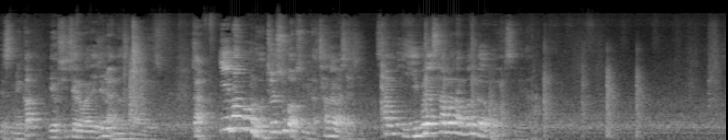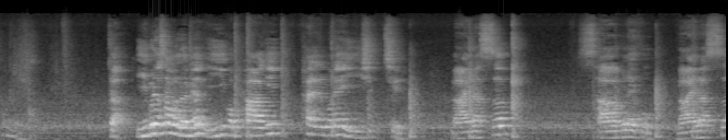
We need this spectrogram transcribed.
됐습니까? 역시 제로가 되지 않는 상황이겠습니다. 자, 이 방법은 어쩔 수가 없습니다. 찾아가셔야지. 3, 2분의 3을 한번 넣어보겠습니다. 자, 2분의 3을 넣으면 2 곱하기 8분의 27 마이너스 4분의 9 마이너스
